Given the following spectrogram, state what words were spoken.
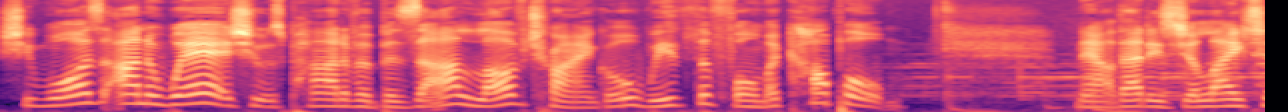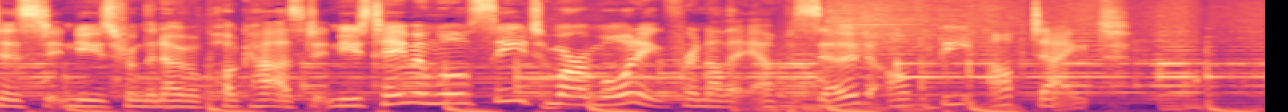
she was unaware she was part of a bizarre love triangle with the former couple. Now, that is your latest news from the Nova Podcast news team, and we'll see you tomorrow morning for another episode of The Update.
